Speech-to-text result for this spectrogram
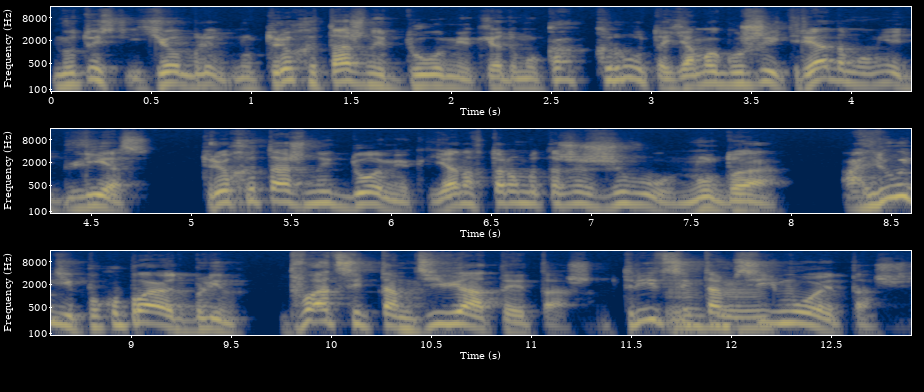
Ну, то есть, я, блин, ну, трехэтажный домик. Я думаю, как круто, я могу жить. Рядом у меня лес трехэтажный домик, я на втором этаже живу, ну да. А люди покупают, блин, 20 там 9 этаж, 30 угу. там 7 этаж.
